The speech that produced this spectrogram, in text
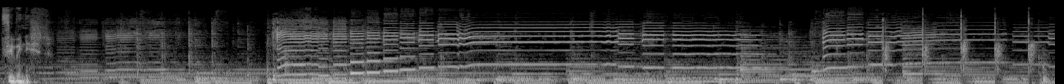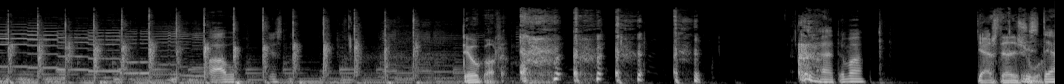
feminist. Bravo, Kirsten. Det var godt. Ja, det var... Jeg er stadig sur. Det er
